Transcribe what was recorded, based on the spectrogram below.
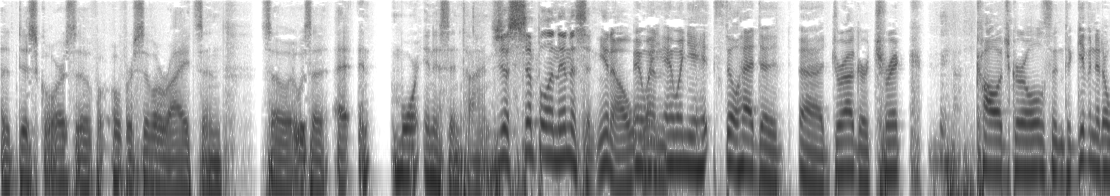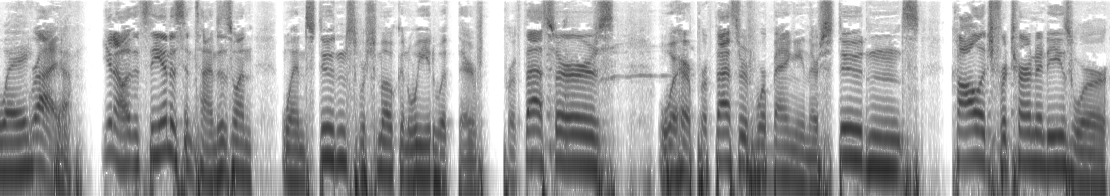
uh, discourse of over civil rights, and so it was a, a, a more innocent time. just simple and innocent you know and when, when, and when you hit, still had to uh, drug or trick college girls into giving it away, right Yeah. you know it's the innocent times it's when when students were smoking weed with their professors where professors were banging their students college fraternities were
